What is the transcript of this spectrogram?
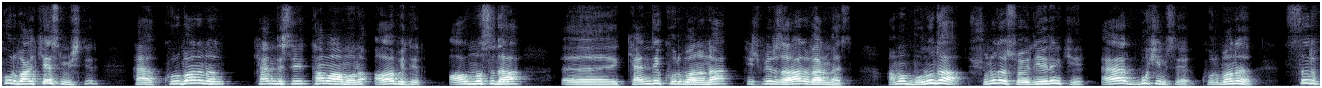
kurban kesmiştir. He, kurbanının kendisi tamamını alabilir. Alması da e, kendi kurbanına hiçbir zarar vermez. Ama bunu da şunu da söyleyelim ki eğer bu kimse kurbanı sırf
